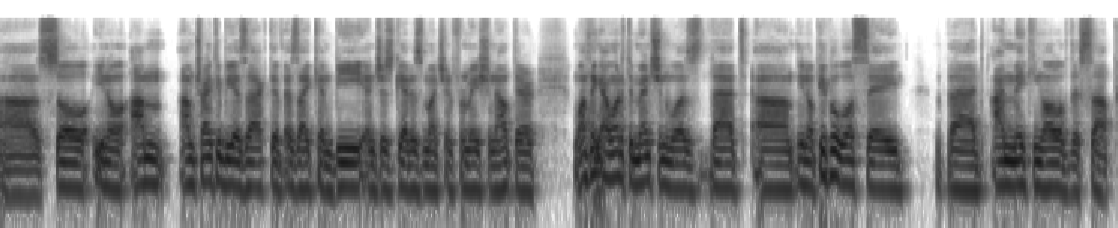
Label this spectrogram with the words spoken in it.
Uh, so you know, I'm I'm trying to be as active as I can be and just get as much information out there. One thing I wanted to mention was that um, you know people will say that I'm making all of this up,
